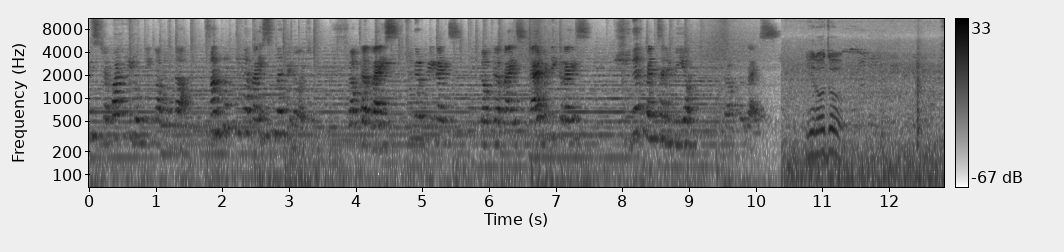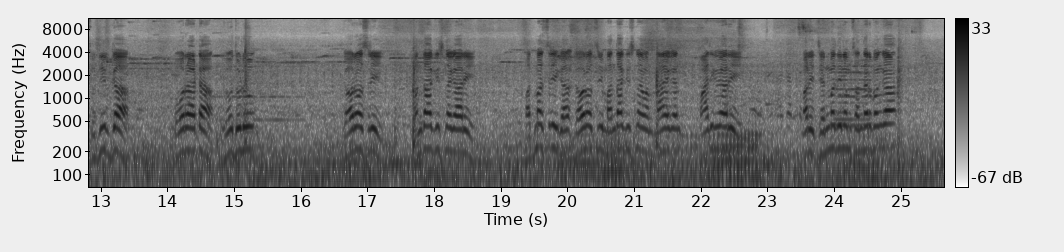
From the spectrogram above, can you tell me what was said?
Meals chapati రోటీ కాకుండా సంతృప్తిగా rice కూడా తినవచ్చు. Doctor rice sugar free rice doctor rice diabetic rice sugar పెంచని బియ్యం డాక్టర్ రైస్. ఈరోజు సుదీర్ఘ పోరాట యోధుడు గౌరవశ్రీ మందాకృష్ణ గారి పద్మశ్రీ గౌరవశ్రీ మందాకృష్ణ నాయక మాదిక గారి మరి జన్మదినం సందర్భంగా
